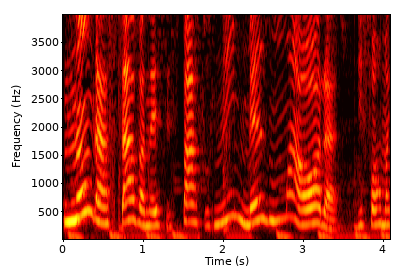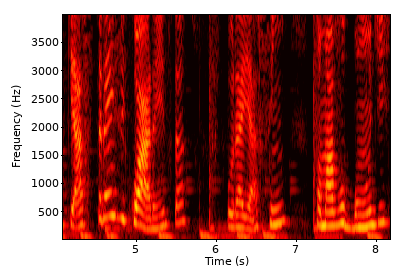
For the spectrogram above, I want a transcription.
Não gastava nesses passos nem mesmo uma hora, de forma que às 3h40, por aí assim, tomava o bonde,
